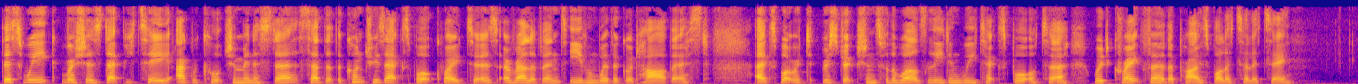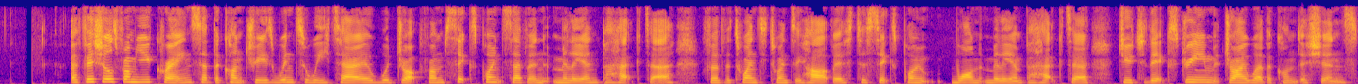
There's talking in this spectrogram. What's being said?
This week, Russia's Deputy Agriculture Minister said that the country's export quotas are relevant even with a good harvest. Export re- restrictions for the world's leading wheat exporter would create further price volatility. Officials from Ukraine said the country's winter wheat area would drop from 6.7 million per hectare for the 2020 harvest to 6.1 million per hectare due to the extreme dry weather conditions.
